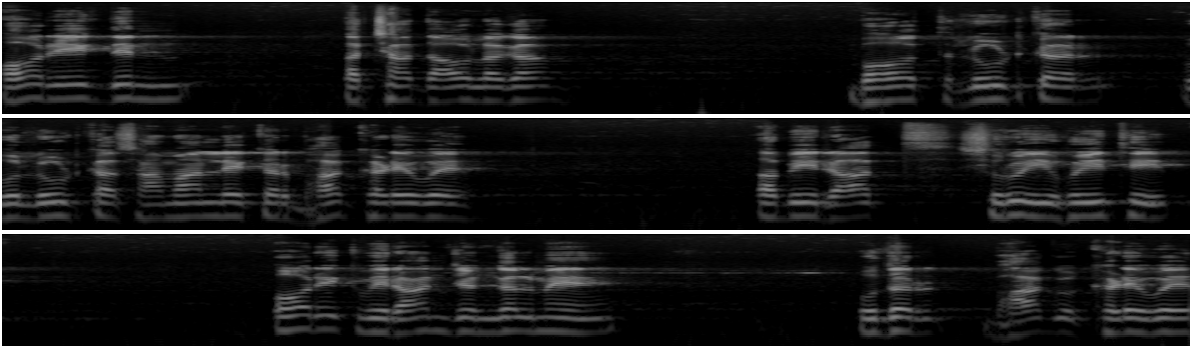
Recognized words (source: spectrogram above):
और एक दिन अच्छा दाव लगा, बहुत लूट कर, वो लूट का सामान लेकर भाग खड़े हुए। अभी रात शुरू ही हुई थी और एक वीरान जंगल में उधर भाग खड़े हुए।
